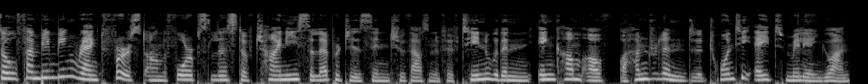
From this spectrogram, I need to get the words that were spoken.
So Fan Bingbing ranked first on the Forbes list of Chinese celebrities in 2015 with an income of 128 million yuan.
